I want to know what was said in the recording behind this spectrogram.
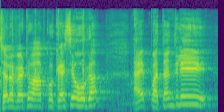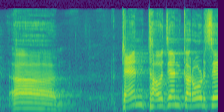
चलो बैठो आपको कैसे होगा? अरे पतंजलि टेन थाउज़ेंड करोड़ से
